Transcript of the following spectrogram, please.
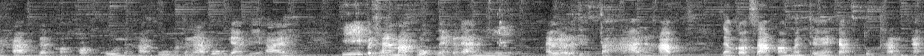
นะครับ และขอขอบคุณนะครับ ผู้พัฒนาโปรแกรม AI ที่ประชันหมากรุกในกระดานนี้ให้เราได้ศึกษานะครับ แล้วก็สร้างความบันเทิงให้กับทุกท่านกัน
